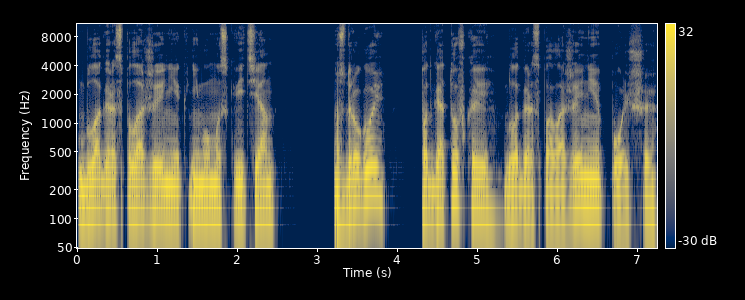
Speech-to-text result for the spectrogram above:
благорасположения к нему москвитян, с другой — подготовкой благорасположения Польши,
